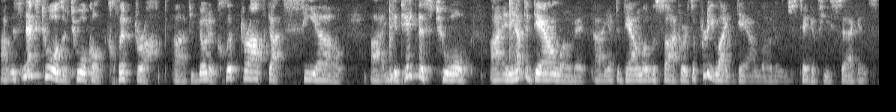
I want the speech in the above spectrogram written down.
Um, this next tool is a tool called ClipDrop. if you go to clipdrop.co, you can take this tool uh, and you have to download it. Uh, you have to download the software. It's a pretty light download. It'll just take a few seconds.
